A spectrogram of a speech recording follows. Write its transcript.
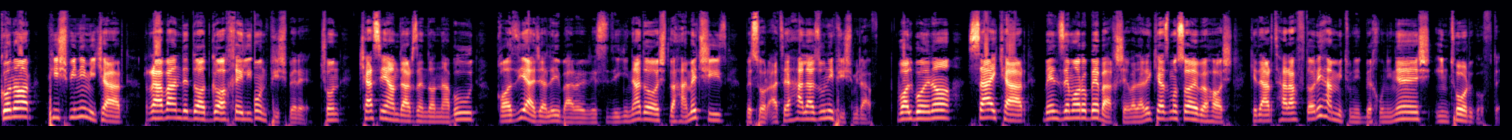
گنار پیش بینی می‌کرد. روند دادگاه خیلی تند پیش بره. چون کسی هم در زندان نبود قاضی عجله برای رسیدگی نداشت و همه چیز به سرعت حلزونی پیش می‌رفت. والبوئنا سعی کرد بنزما رو ببخشه و در یکی از مصاحبه هاش که در طرفداری هم می‌تونید بخونینش اینطور گفته.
